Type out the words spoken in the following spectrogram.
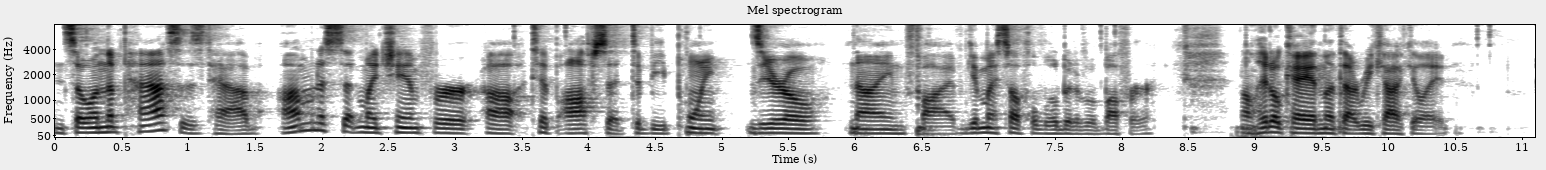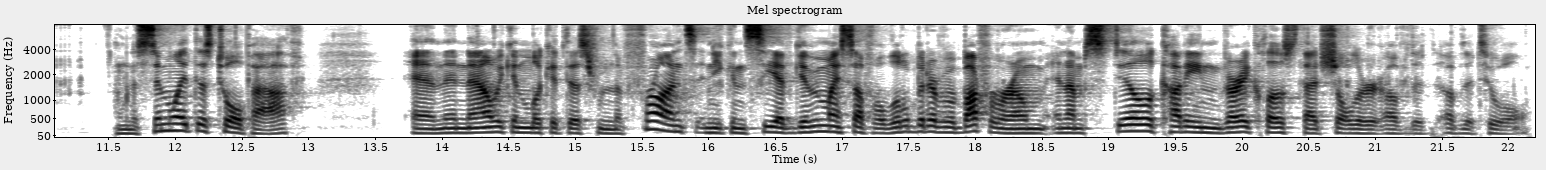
And so in the passes tab, I'm going to set my chamfer uh, tip offset to be 0.095. Give myself a little bit of a buffer. I'll hit OK and let that recalculate. I'm going to simulate this toolpath. And then now we can look at this from the front and you can see I've given myself a little bit of a buffer room and I'm still cutting very close to that shoulder of the, of the tool.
